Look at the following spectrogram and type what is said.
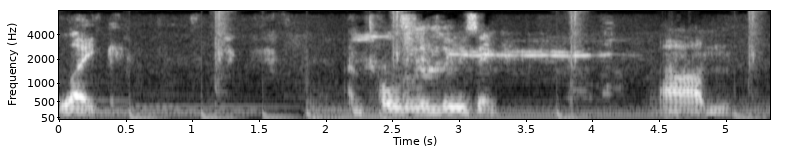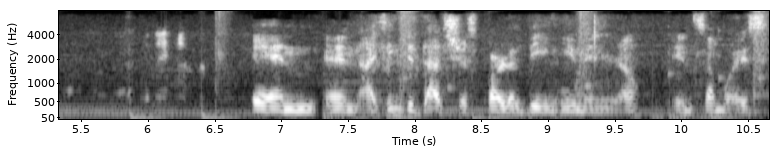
like I'm totally losing. Um, and and I think that that's just part of being human, you know, in some ways.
